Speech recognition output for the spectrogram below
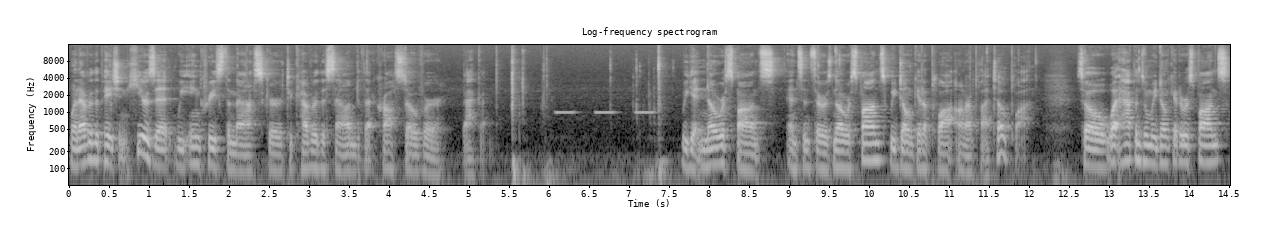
Whenever the patient hears it, we increase the masker to cover the sound that crossed over back up. We get no response, and since there is no response, we don't get a plot on our plateau plot. So what happens when we don't get a response?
